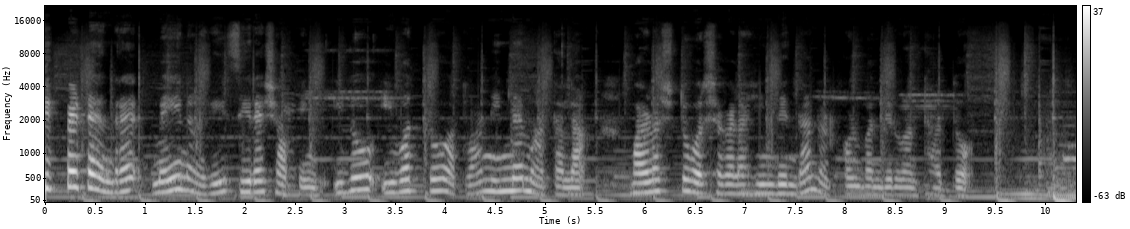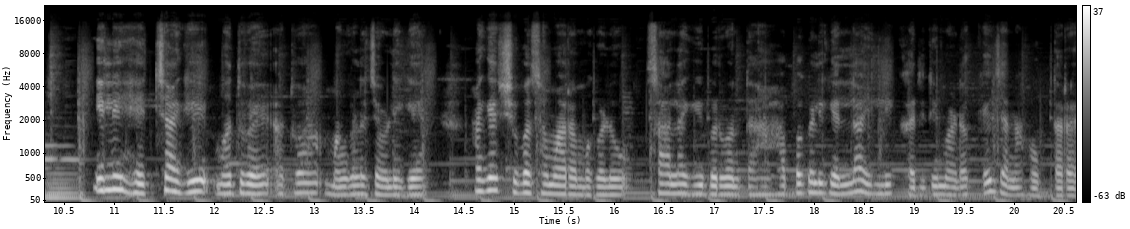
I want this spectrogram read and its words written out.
ಚಿಕ್ಕಪೇಟೆ ಅಂದರೆ ಮೇಯ್ನ್ ಆಗಿ ಸೀರೆ ಶಾಪಿಂಗ್ ಇದು ಇವತ್ತು ಅಥವಾ ನಿನ್ನೆ ಮಾತಲ್ಲ ಬಹಳಷ್ಟು ವರ್ಷಗಳ ಹಿಂದಿಂದ ನಡ್ಕೊಂಡು ಬಂದಿರುವಂತಹದ್ದು. ಇಲ್ಲಿ ಹೆಚ್ಚಾಗಿ ಮದುವೆ ಅಥವಾ ಮಂಗಳ ಜವಳಿಗೆ, ಹಾಗೆ ಶುಭ ಸಮಾರಂಭಗಳು, ಸಾಲಾಗಿ ಬರುವಂತಹ ಹಬ್ಬಗಳಿಗೆಲ್ಲ ಇಲ್ಲಿ ಖರೀದಿ ಮಾಡೋಕ್ಕೆ ಜನ ಹೋಗ್ತಾರೆ.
